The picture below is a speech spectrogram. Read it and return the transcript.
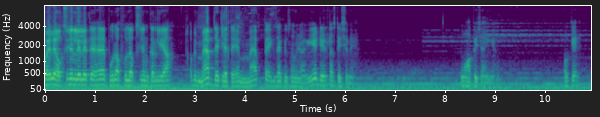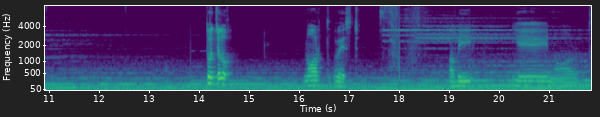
पहले ऑक्सीजन ले लेते हैं, पूरा फुल ऑक्सीजन कर लिया। अभी मैप देख लेते हैं। मैप पे एग्जैक्टली समझ आ गया ये डेल्टा स्टेशन है। वहाँ पे जाएँगे हम। ओके तो चलो। नॉर्थ वेस्ट अभी ये नॉर्थ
